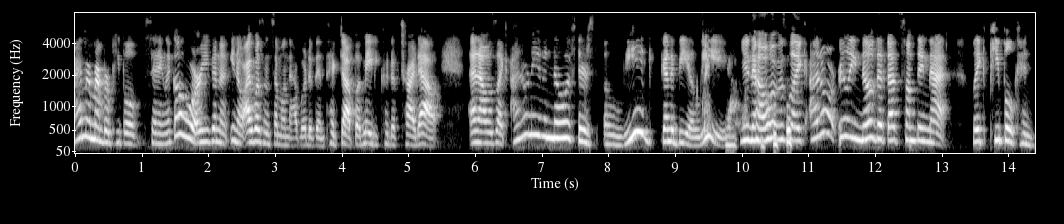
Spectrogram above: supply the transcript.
I remember people saying like, "Oh, are you gonna?" You know, I wasn't someone that would have been picked up, but maybe could have tried out. And I was like, I don't even know if there's a league gonna be a league. Yeah. You know, it was like I don't really know that that's something that like people can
